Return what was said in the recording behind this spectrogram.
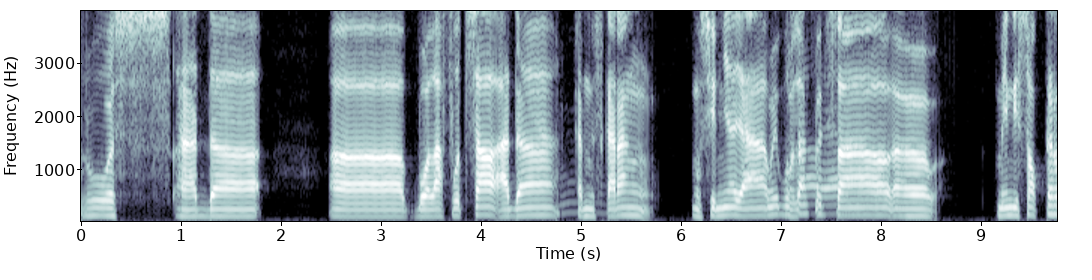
Terus ada eh, bola futsal ada. Kan sekarang musimnya ya Mulai bola futsal ya. futsal eh, mini soccer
